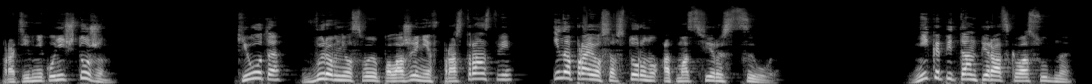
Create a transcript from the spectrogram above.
противник уничтожен. Киото выровнял свое положение в пространстве и направился в сторону атмосферы Сциллы. Ни капитан пиратского судна,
